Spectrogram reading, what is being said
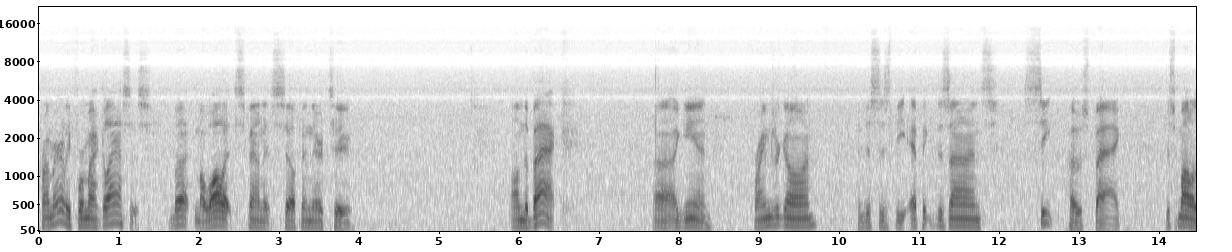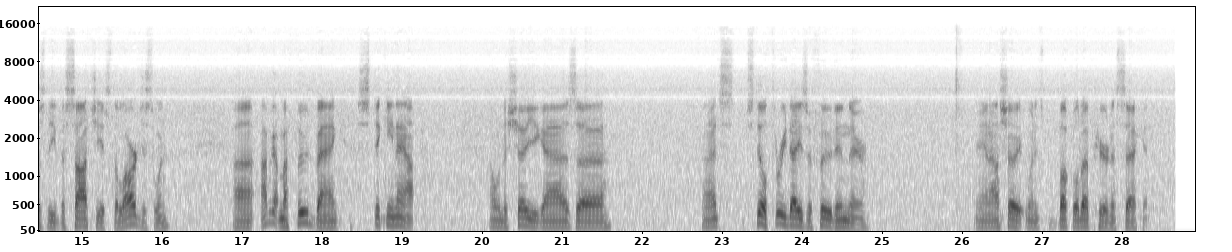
primarily for my glasses, but my wallet's found itself in there too. On the back, uh, again, frames are gone, and this is the Epic Designs seat post bag. This model is the Viscacha, it's the largest one. Uh, I've got my food bag sticking out. I want to show you guys, uh, that's still three days of food in there. And I'll show you when it's buckled up here in a second.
